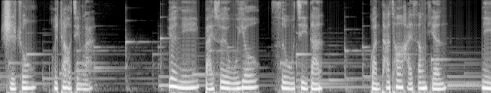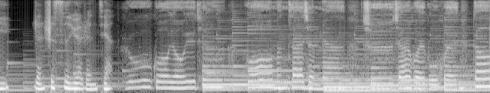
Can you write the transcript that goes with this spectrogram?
始终会照进来。愿你百岁无忧，肆无忌惮，管他沧海桑田，你仍是四月人间。如果有一天。我们再见面，时间会不会倒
